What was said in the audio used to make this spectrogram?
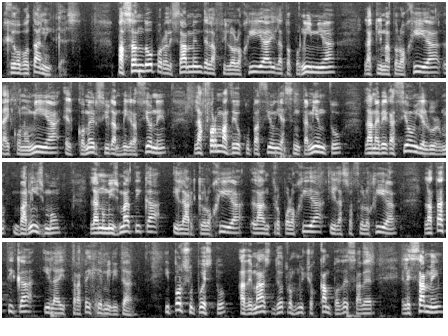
geobotánicas, pasando por el examen de la filología y la toponimia, la climatología, la economía, el comercio y las migraciones, las formas de ocupación y asentamiento, la navegación y el urbanismo, la numismática y la arqueología, la antropología y la sociología, la táctica y la estrategia militar. Y, por supuesto, además de otros muchos campos de saber, el examen,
